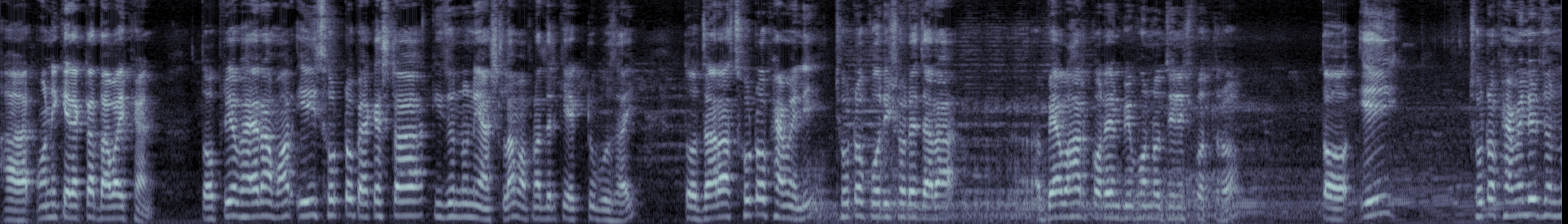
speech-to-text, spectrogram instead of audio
আর অনেকের একটা দাবাই ফ্যান। তো প্রিয় ভাইয়েরা, আমার এই ছোট্ট প্যাকেজটা কী জন্য নিয়ে আসলাম আপনাদেরকে একটু বোঝাই। তো যারা ছোট ফ্যামিলি, ছোট পরিসরে যারা ব্যবহার করেন বিভিন্ন জিনিসপত্র, তো এই ছোট ফ্যামিলির জন্য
